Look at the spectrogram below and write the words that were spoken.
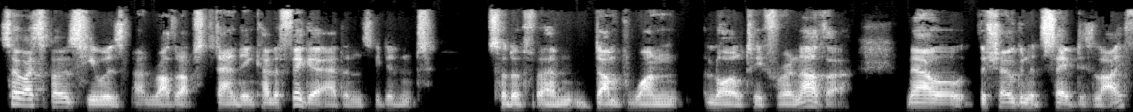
so I suppose he was a rather upstanding kind of figure. Adams, he didn't sort of um, dump one loyalty for another. Now, the shogun had saved his life.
